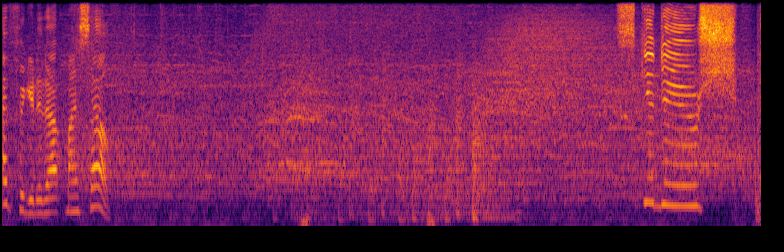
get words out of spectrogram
I figured it out myself. Skadoosh!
